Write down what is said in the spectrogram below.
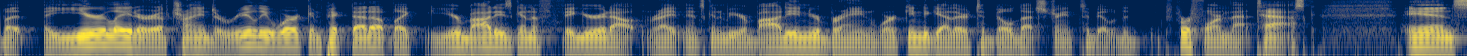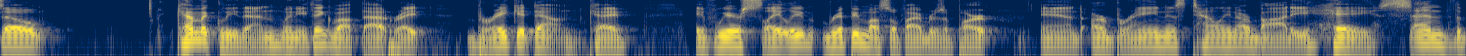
but a year later of trying to really work and pick that up like your body's going to figure it out right? And it's going to be your body and your brain working together to build that strength to be able to perform that task. And so chemically, then, when you think about that, right, break it down, okay? If we are slightly ripping muscle fibers apart, and our brain is telling our body, "Hey, send the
